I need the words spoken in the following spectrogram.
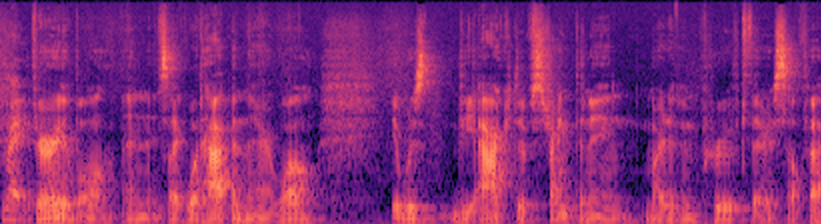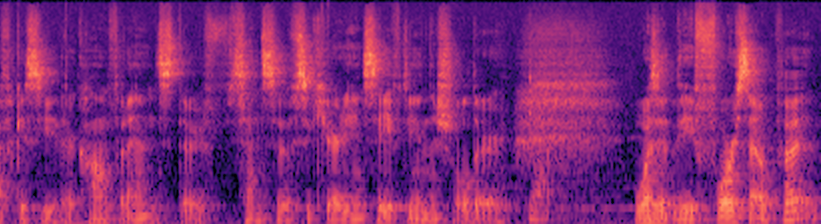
Right. variable and it's like what happened there well it was the act of strengthening might have improved their self-efficacy their confidence their sense of security and safety in the shoulder Yeah. was it the force output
